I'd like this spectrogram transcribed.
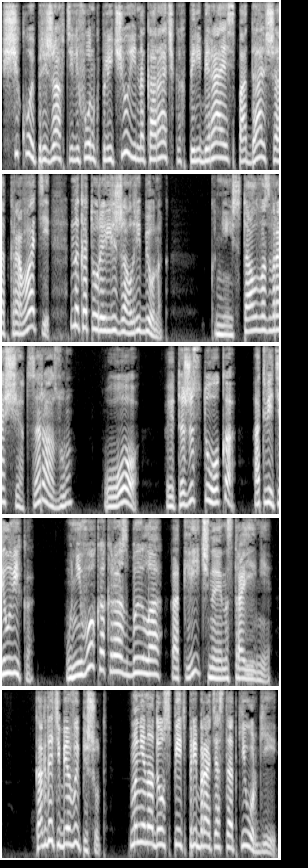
щекой прижав телефон к плечу и на карачках, перебираясь подальше от кровати, на которой лежал ребенок. К ней стал возвращаться разум. «О, это жестоко», — ответил Вика. У него как раз было отличное настроение. «Когда тебя выпишут? Мне надо успеть прибрать остатки оргии».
